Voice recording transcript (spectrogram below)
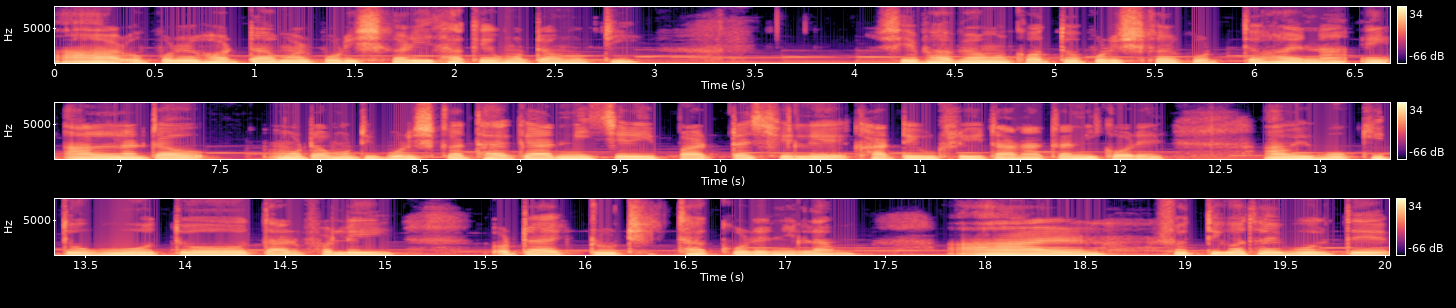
আর উপরের ঘরটা আমার পরিষ্কারই থাকে মোটামুটি। সেভাবে আমাকে অত পরিষ্কার করতে হয় না। এই আলনাটাও মোটামুটি পরিষ্কার থাকে আর নিচের এই পাটটা ছেলে খাটে উঠলেই টানাটানি করে। আমি বকি তবুও, তো তার ফলেই ওটা একটু ঠিকঠাক করে নিলাম। আর সত্যি কথাই বলতে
